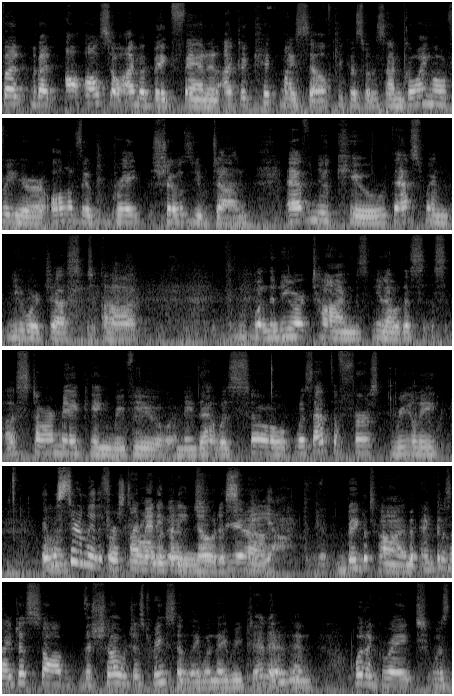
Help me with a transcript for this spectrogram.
But but also I'm a big fan, and I could kick myself because as I'm going over your all of the great shows you've done, Avenue Q. That's when you were just. Uh, when the New York Times, you know, this a star-making review. I mean, that was so. Was that the first really? It was um, certainly the first time anybody noticed me, yeah. big time. And because I just saw the show just recently when they redid it, Mm-hmm. and what a great was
